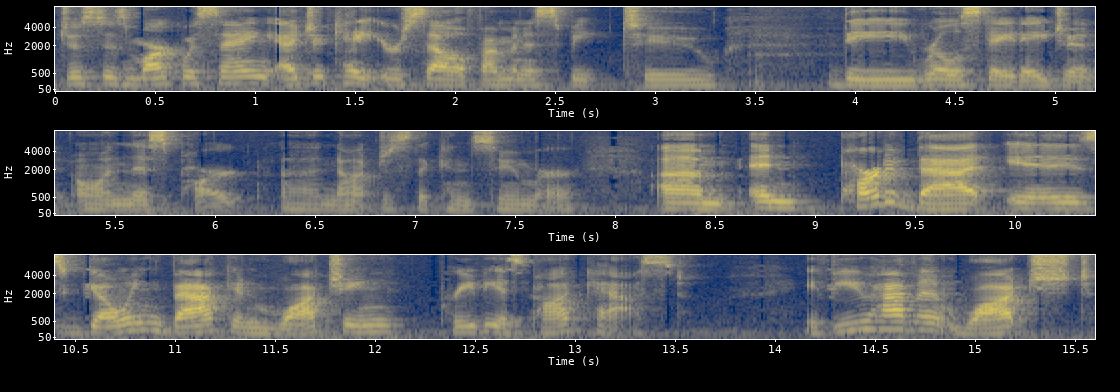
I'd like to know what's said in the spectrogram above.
just as Marc was saying, educate yourself. I'm going to speak to the real estate agent on this part, uh, not just the consumer. Um, and part of that is going back and watching previous podcast. If you haven't watched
